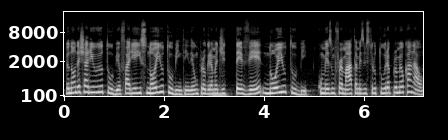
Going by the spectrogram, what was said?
eu não deixaria o YouTube. Eu faria isso no YouTube, entendeu? Um programa de TV no YouTube. Com o mesmo formato, a mesma estrutura pro meu canal.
